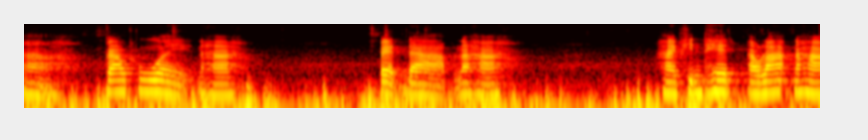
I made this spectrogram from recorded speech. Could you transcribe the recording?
อ่าเก้าถ้วยนะคะแปดดาบนะคะไฮพินเทสเอาละนะคะ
